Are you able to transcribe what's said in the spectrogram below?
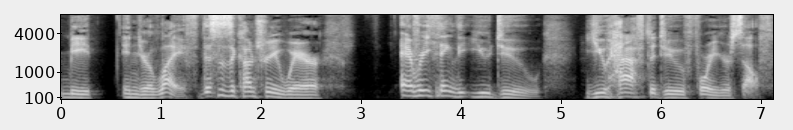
meet in your life. This is a country where everything that you do, you have to do for yourself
